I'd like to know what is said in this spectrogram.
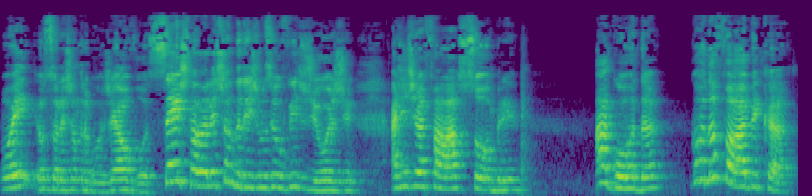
Oi, eu sou Alexandra Gurgel, você está no Alexandrismos e o vídeo de hoje a gente vai falar sobre a gorda gordofóbica.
